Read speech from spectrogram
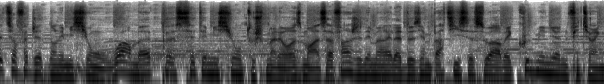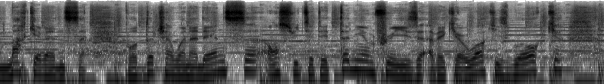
Sur Fadjet dans l'émission Warm Up. Cette émission touche malheureusement à sa fin. J'ai démarré la deuxième partie ce soir avec Cool Million featuring Mark Evans pour Dutch Wanna Dance. Ensuite, c'était Tony Humphries avec Work is Work.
